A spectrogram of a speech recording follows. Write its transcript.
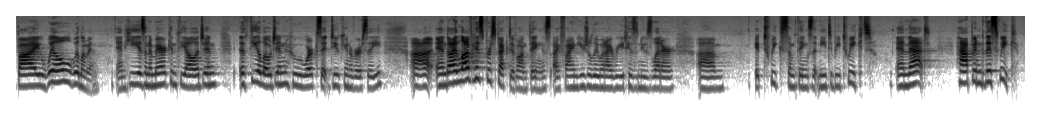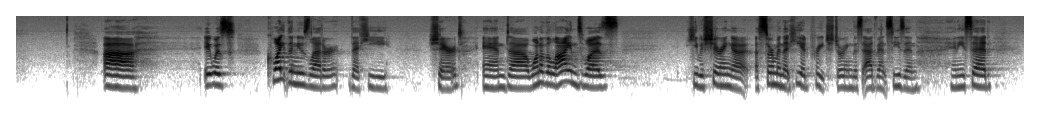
by Will Willimon. And he is an American theologian, a theologian who works at Duke University. Uh, and I love his perspective on things. I find usually when I read his newsletter, um, it tweaks some things that need to be tweaked. And that happened this week. Uh, it was quite the newsletter that he shared. And uh, one of the lines was he was sharing a, a sermon that he had preached during this Advent season. And he said,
